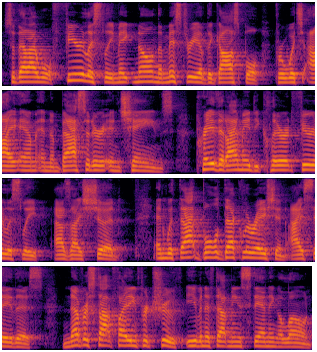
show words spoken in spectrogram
so that I will fearlessly make known the mystery of the gospel, for which I am an ambassador in chains. Pray that I may declare it fearlessly as I should. And with that bold declaration, I say this never stop fighting for truth, even if that means standing alone,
